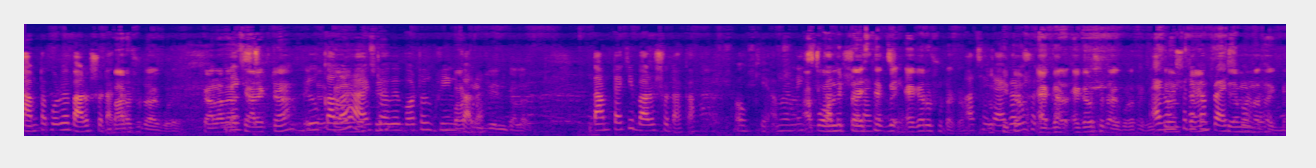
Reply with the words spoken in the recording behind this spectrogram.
দামটা পড়বে বারোশো টাকা। বারোশো টাকা করে। কালার আছে আরেকটা ব্লু কালার আর একটা হবে bottle green colour green colour দামটা কি বারোশো টাকা? ওকে আমরা নেক্সট আপু প্রাইস থাকবে টাকা। আচ্ছা, এটা দুঃখিত 1100 টাকা। টাকা করে থাকবে। 1100 টাকা সেম থাকবে।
